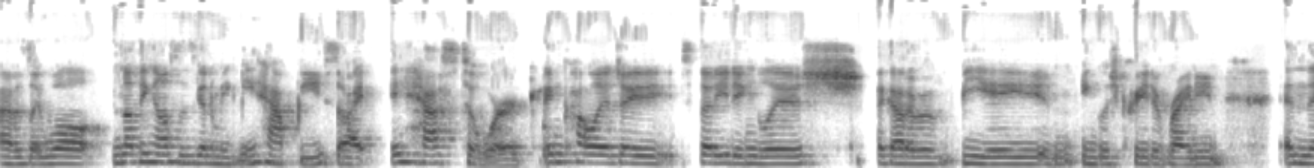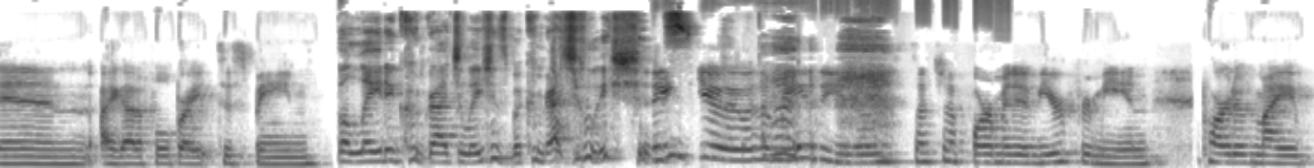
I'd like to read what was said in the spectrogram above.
I was like, well, nothing else is going to make me happy, so I, it has to work. In college, I studied English. I got a BA in English creative writing, and then I got a Fulbright to Spain. Belated congratulations congratulations, but congratulations. Thank you. It was amazing. it was such a formative year for me. And part of my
